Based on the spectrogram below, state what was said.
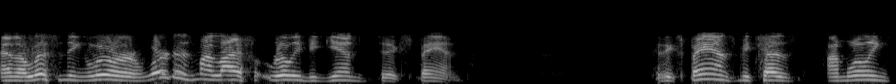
and a listening lure, where does my life really begin to expand? It expands because I'm willing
